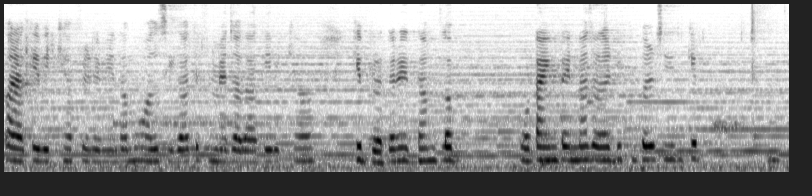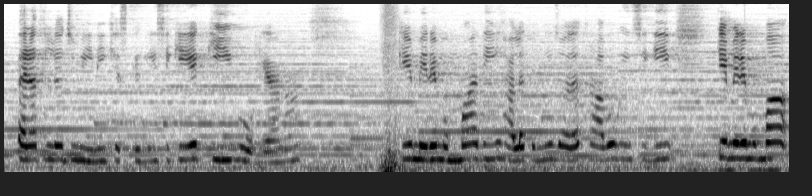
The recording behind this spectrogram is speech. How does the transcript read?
ਘਰ ਆ ਕੇ ਵੇਖਿਆ ਫਿਰ ਇਵੇਂ ਦਾ ਮਾਹੌਲ ਸੀਗਾ ਤੇ ਫਿਰ ਮੈਂ ਜਦ ਆ ਕੇ ਵੇਖਿਆ ਕਿ ਬ੍ਰਦਰ ਇਦਾਂ ਮਤਲਬ ਉਹ ਟਾਈਮ ਤਾਂ ਇੰਨਾ ਜ਼ਿਆਦਾ ਡਿਫਿਕਲਟ ਸੀ ਕਿ ਪੈਰਾਂ ਥੱਲੇ ਜ਼ਮੀਨ ਹੀ ਖਿਸਕ ਗਈ ਸੀ ਕਿ ਇਹ ਕੀ ਹੋ ਗਿਆ ਨਾ। ਕਿ ਮੇਰੇ ਮੰਮਾ ਦੀ ਹਾਲਤ ਇੰਨੀ ਜ਼ਿਆਦਾ ਖਰਾਬ ਹੋ ਗਈ ਸੀਗੀ ਕਿ ਮੇਰੇ ਮੰਮਾ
